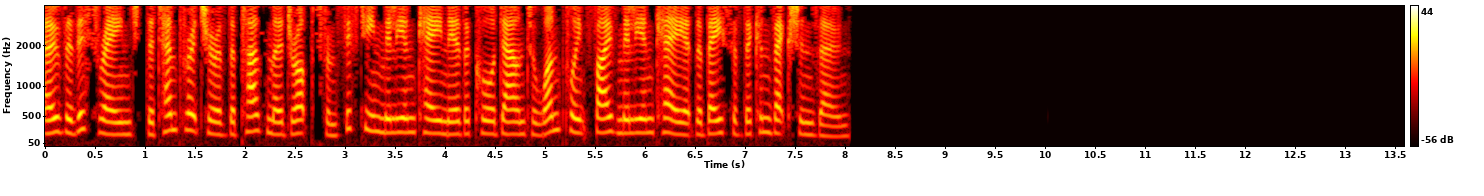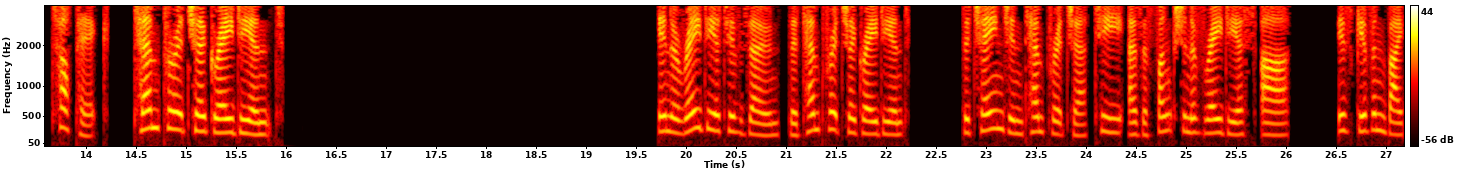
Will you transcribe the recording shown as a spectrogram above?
Over this range, the temperature of the plasma drops from 15 million K near the core down to 1.5 million K at the base of the convection zone. Temperature gradient In a radiative zone, the temperature gradient the change in temperature T as a function of radius r is given by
